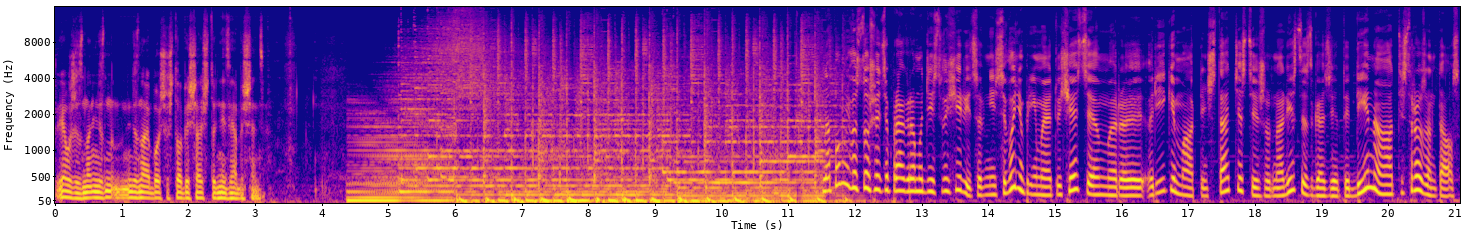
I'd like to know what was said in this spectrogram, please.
я уже зна- не, не знаю больше, что обещать, что нельзя обещать. Напомню, вы слушаете программу «Действующие лица». В ней сегодня принимают участие мэр Риги Мартин Штаттис и журналист из газеты «Дина» Атис Розенталс.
